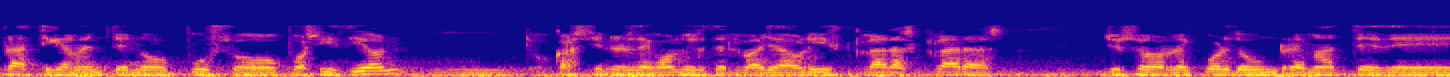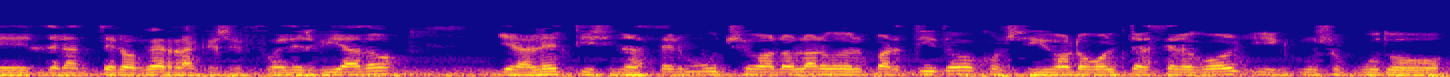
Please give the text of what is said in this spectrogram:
prácticamente no puso posición mm, ocasiones de goles del Valladolid claras claras. Yo solo recuerdo un remate del delantero Guerra que se fue desviado y el Atleti sin hacer mucho a lo largo del partido consiguió luego el tercer gol e incluso pudo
